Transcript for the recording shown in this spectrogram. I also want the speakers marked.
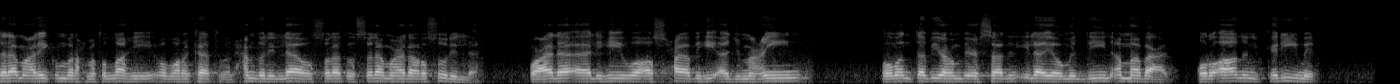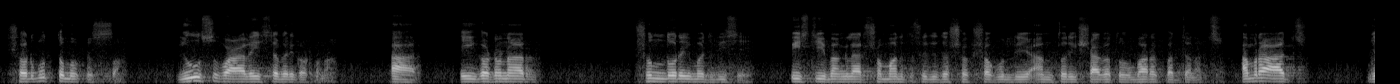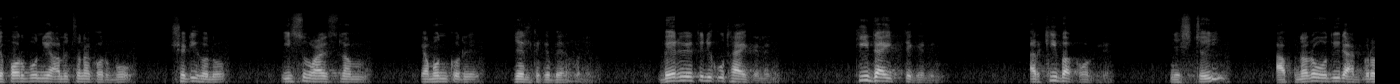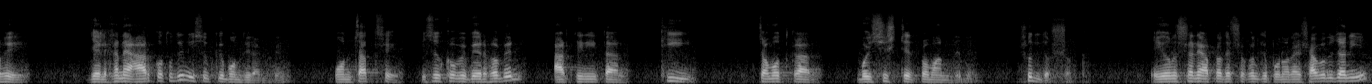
Speaker 1: السلام عليكم ورحمة الله وبركاته الحمد لله والصلاة والسلام على رسول الله وعلى آله ও أجمعين আজমাইন تبعهم بإحسان إلى يوم الدين আম্মাবাদ بعد قرآن সর্বোত্তম কিসা ইউসুফ يوسف ইসলামের ঘটনা আর এই ঘটনার قطنا এই مجلسة পিসটি বাংলার সম্মানিত সুদী দর্শক সকলকে আন্তরিক স্বাগত মুবারকবাদ জানাচ্ছি আমরা আজ যে পর্ব নিয়ে আলোচনা করব সেটি হলো ইসুফ ইসলাম কেমন করে জেল থেকে বের হলেন? বের হয়ে তিনি কোথায় গেলেন? কি দায়িত্বে গেলেন? আর কি বা করলেন? নিশ্চয়ই আপনারও অধীর আগ্রহে জেলখানে আর কতদিন ইসুফকে বন্দি রাখবেন? মন চাচ্ছে ইসুফ কবে বের হবেন আর তিনি তার কি চমৎকার বৈশিষ্ট্যের প্রমাণ দেবেন? শুধু দর্শক, এই অনুষ্ঠানে আপনাদের সকলকে পুনরায় স্বাগত জানিয়ে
